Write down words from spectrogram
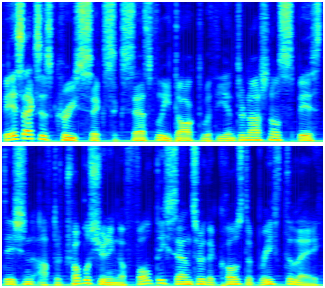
SpaceX's Crew 6 successfully docked with the International Space Station after troubleshooting a faulty sensor that caused a brief delay.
